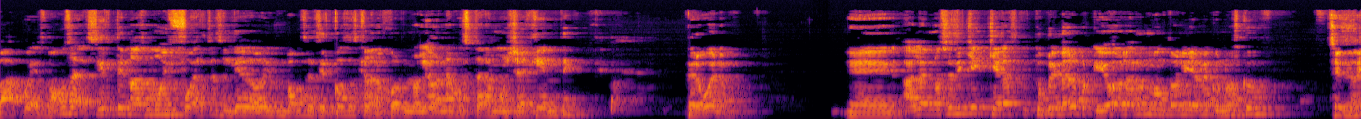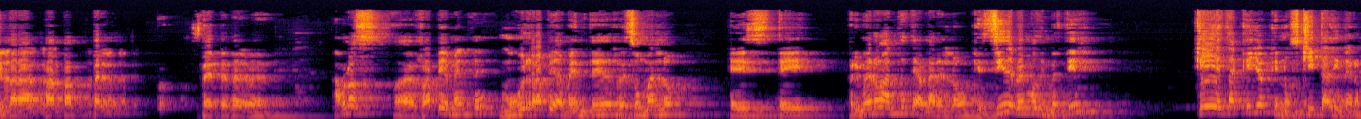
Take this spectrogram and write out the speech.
Va, pues vamos a decir temas muy fuertes el día de hoy. Vamos a decir cosas que a lo mejor no le van a gustar a mucha gente. Pero bueno, eh, Alan, no sé si quieras tú primero, porque yo voy a hablar un montón y ya me conozco. Sí, sí, sí, para... Vámonos rápidamente, muy rápidamente, resúmanlo. Este, primero, antes de hablar en lo que sí debemos invertir, ¿qué es aquello que nos quita dinero?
